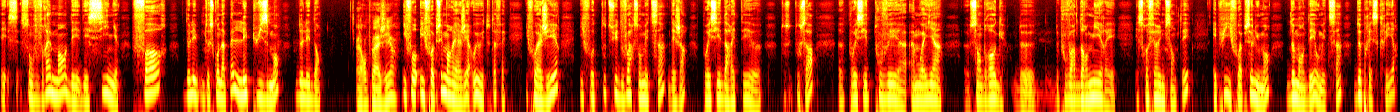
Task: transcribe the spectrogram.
et sont vraiment des, des signes forts de, de ce qu'on appelle l'épuisement de l'aidant. Alors on peut agir? Il faut, il faut absolument réagir. Oui, oui, tout à fait. Il faut agir. Il faut tout de suite voir son médecin, déjà, pour essayer d'arrêter euh, tout, ça, euh, pour essayer de trouver un, un moyen euh, sans drogue de, pouvoir dormir et, se refaire une santé. Et puis, il faut absolument demander au médecin de prescrire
